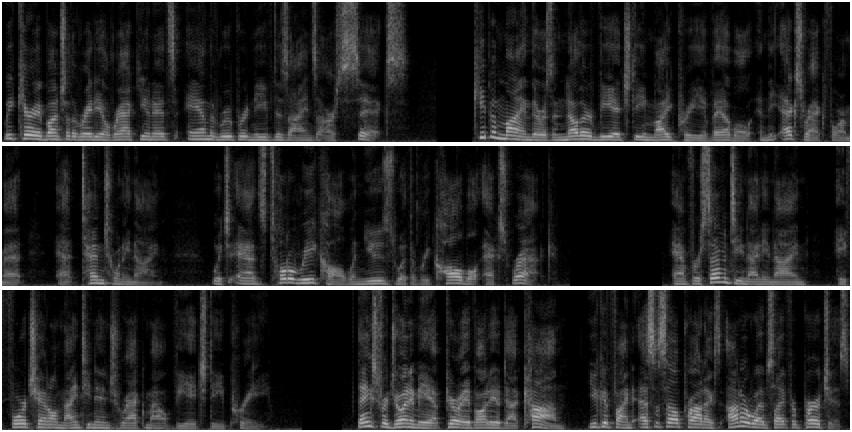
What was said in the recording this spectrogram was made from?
We carry a bunch of the Radial rack units and the Rupert Neve Designs R6. Keep in mind there is another VHD mic pre available in the X-Rack format at 1029, which adds total recall when used with a recallable X-Rack. And for $17.99, a 4-channel 19-inch rack mount VHD pre. Thanks for joining me at purewaveaudio.com. You can find SSL products on our website for purchase.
